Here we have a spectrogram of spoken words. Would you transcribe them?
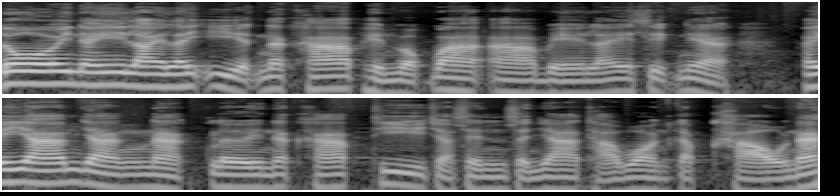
โดยในรายละเอียดนะครับ เห็นบอกว่าอาเบไลซิกเนี่ยพยายามอย่างหนักเลยนะครับ ที่จะเซ็นสัญญาถาวรกับเขานะ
